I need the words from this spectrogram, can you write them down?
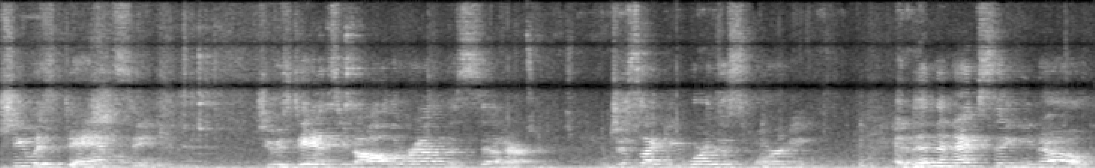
she was dancing. She was dancing all around the center, just like you were this morning. And then the next thing you know,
